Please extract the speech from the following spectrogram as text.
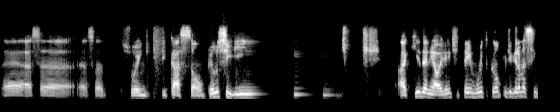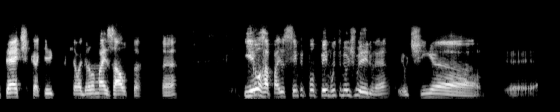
né? essa, essa sua indicação. Pelo seguinte, aqui, Daniel, a gente tem muito campo de grama sintética, aquele, aquela grama mais alta, né? E eu, rapaz, eu sempre poupei muito meu joelho, né? Eu tinha é,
